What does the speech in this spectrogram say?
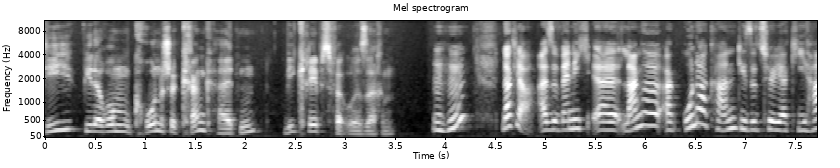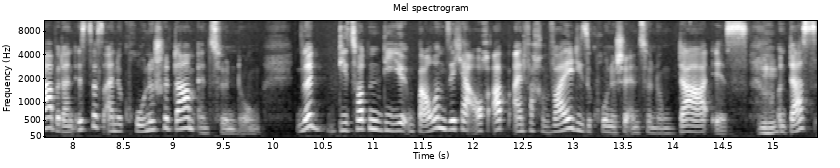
die wiederum chronische Krankheiten wie Krebs verursachen. Mhm. Na klar, also wenn ich äh, lange unerkannt diese Zöliakie habe, dann ist das eine chronische Darmentzündung. Ne? Die Zotten, die bauen sich ja auch ab, einfach weil diese chronische Entzündung da ist. Mhm. Und das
